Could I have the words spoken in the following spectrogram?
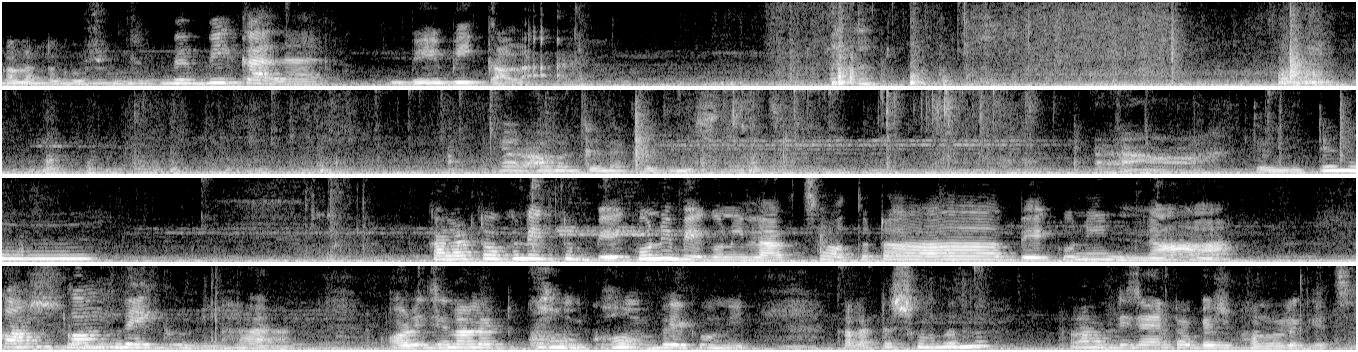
কালারটা খুব সুন্দর। বেবি কালার বেবি কালার আর আমার জন্য একটা জিনিস নিয়েছি। কালারটা ওখানে একটু বেগুনি বেগুনি লাগছে অতটা বেগুনি না। কম কম বেগুনি। হ্যাঁ অরিজিনাল একটু কম কম বেগুনি। কালারটা সুন্দর না? আমার ডিজাইনটা বেশ ভালো লেগেছে।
